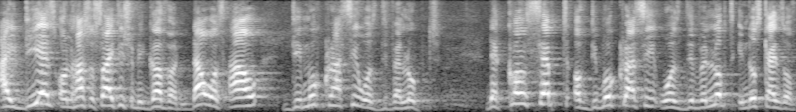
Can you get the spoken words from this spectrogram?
ideas on how society should be governed. That was how democracy was developed. The concept of democracy was developed in those kinds of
